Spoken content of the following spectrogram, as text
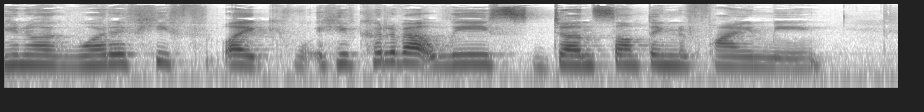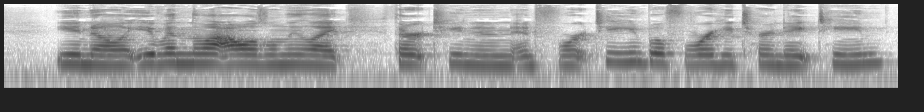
you know, like what if he like he could have at least done something to find me you know, even though I was only like 13 and, and 14 before he turned 18,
